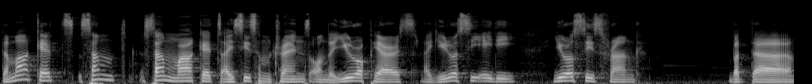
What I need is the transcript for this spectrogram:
the markets, some some markets, I see some trends on the euro pairs like Euro CAD, Euro Swiss franc, but uh,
